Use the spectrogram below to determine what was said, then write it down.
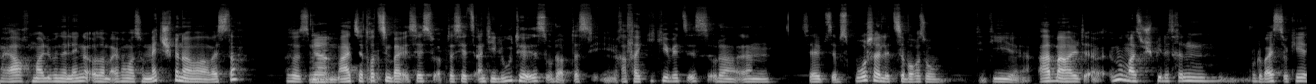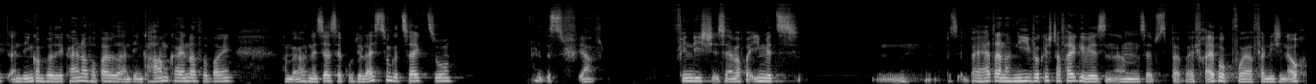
ja auch mal über eine Länge oder einfach mal so Matchwinner war, weißt du? Also es, ja. man hat es ja trotzdem bei, selbst ob das jetzt Anti-Lute ist oder ob das Rafael Gikiewicz ist oder ähm, selbst, selbst Burscha letzte Woche so, die, die, haben halt immer mal so Spiele drin, wo du weißt, okay, an denen kommt heute keiner vorbei oder an denen kam keiner vorbei, haben einfach eine sehr, sehr gute Leistung gezeigt, so. Das, ja, finde ich, ist einfach bei ihm jetzt bei Hertha noch nie wirklich der Fall gewesen. Ähm, selbst bei, bei Freiburg vorher fand ich ihn auch,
